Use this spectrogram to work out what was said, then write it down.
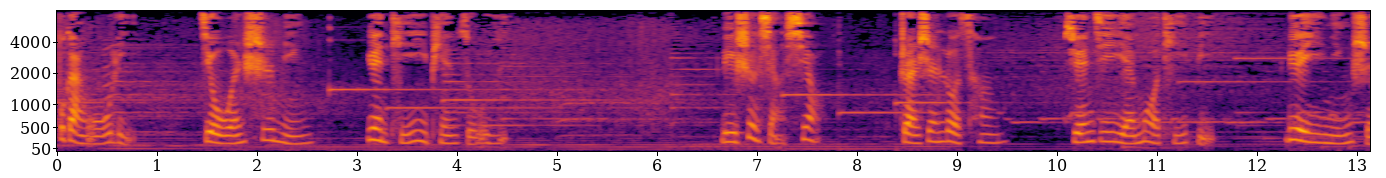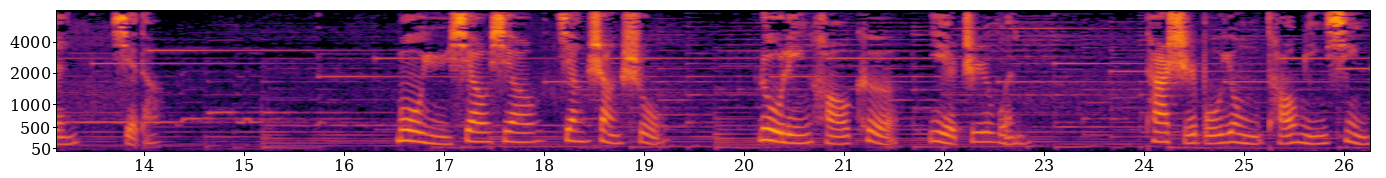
不敢无礼。久闻诗名，愿提一篇足矣。”李舍想笑，转身落舱，旋即研墨提笔，略一凝神，写道。暮雨潇潇江上树，绿林豪客夜之闻。他时不用陶名姓，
